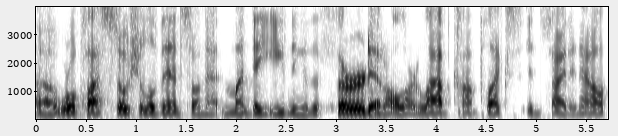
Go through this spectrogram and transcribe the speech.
uh, world-class social events on that Monday evening of the 3rd at all our lab complex inside and out.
